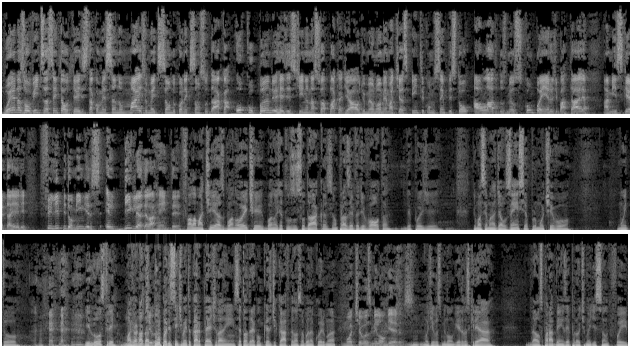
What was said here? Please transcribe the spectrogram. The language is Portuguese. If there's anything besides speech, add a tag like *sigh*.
Buenas ouvintes da Central 3, está começando mais uma edição do Conexão Sudaca, ocupando e resistindo na sua placa de áudio. Meu nome é Matias Pinto e, como sempre, estou ao lado dos meus companheiros de batalha. À minha esquerda, ele, Felipe Domingues, El Biglia de la Gente. Fala Matias, boa noite, boa noite a todos os Sudacas. É um prazer estar de volta depois de, de uma semana de ausência, por um motivo muito *laughs* Ilustre, uma jornada Motivo... dupla de sentimento carpete lá em Santo André com Cres de Kafka, nossa banda com a irmã. Motivos milongueiros. Motivos milongueiros, mas queria dar os parabéns aí pela última edição, que foi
